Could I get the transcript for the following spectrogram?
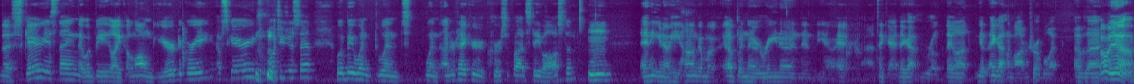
the scariest thing that would be like along your degree of scary, what you just said, would be when when when Undertaker crucified Steve Austin, Mm-hmm. and he you know he hung him up in the arena, and then you know I think they got in real they got they got in a lot of trouble of that Oh yeah.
